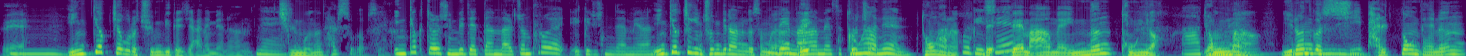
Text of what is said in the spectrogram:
왜? 음. 인격적으로 준비되지 않으면은 네. 질문은 할 수가 없어요. 인격적으로 준비됐다는 말을 좀 풀어 얘기해 주신다면 인격적인 준비라는 것은 뭐야? 내 마음에서 내, 그렇죠. 동하는 그렇죠. 동하는 호기심? 내, 내, 마음에 있는 동력, 아, 욕망 이런 음. 것이 발동되는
